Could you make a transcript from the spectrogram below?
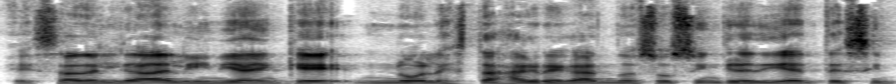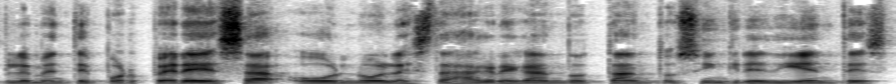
esa delgada línea en que no le estás agregando esos ingredientes simplemente por pereza o no le estás agregando tantos ingredientes.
